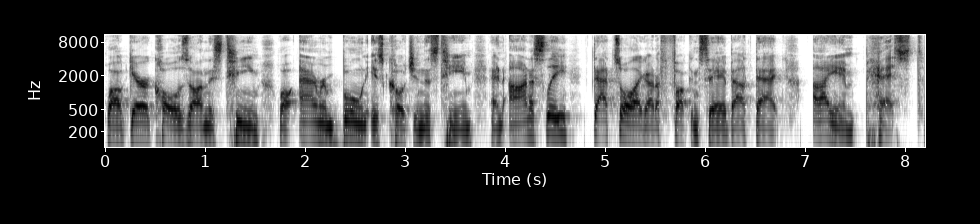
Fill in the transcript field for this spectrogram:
while Gerrit Cole is on this team, while Aaron Boone is coaching this team. And honestly, that's all I gotta fucking say about that. I am pissed.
